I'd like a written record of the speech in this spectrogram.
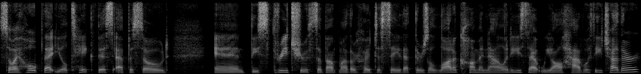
So i hope that you'll take this episode and these three truths about motherhood to say that there's a lot of commonalities that we all have with each other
